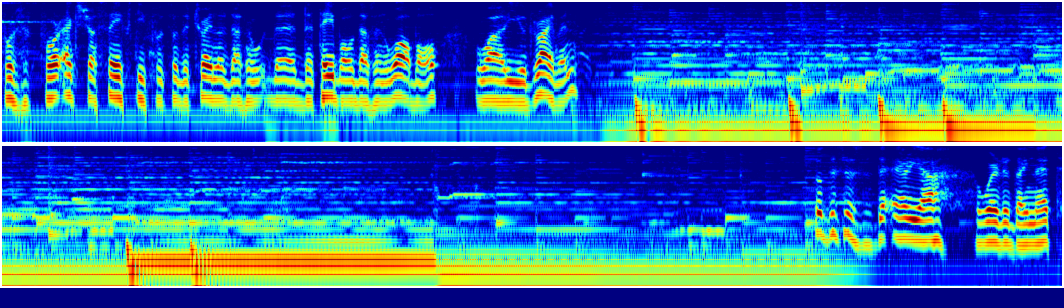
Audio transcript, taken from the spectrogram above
for for extra safety for, so the trailer doesn't the, the table doesn't wobble while you're driving. So this is the area where the dinette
